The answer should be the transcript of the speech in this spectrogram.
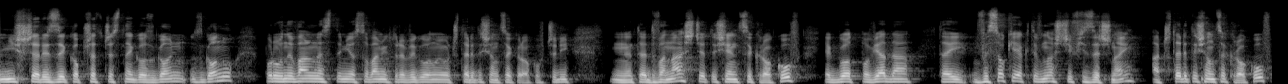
niższe ryzyko przedwczesnego zgonu, porównywalne z tymi osobami, które wykonują 4000 kroków. Czyli mm, te 12 tysięcy kroków jakby odpowiada tej wysokiej aktywności fizycznej, a 4000 kroków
